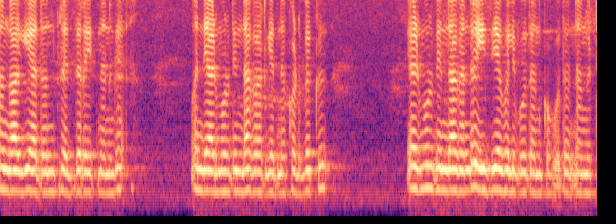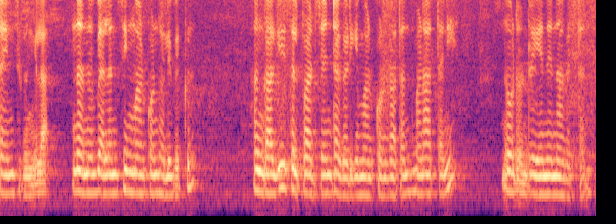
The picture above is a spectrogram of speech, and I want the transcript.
ಹಾಗಾಗಿ ಅದೊಂದು ಪ್ರೆಜರ್ ಐತೆ ನನಗೆ. ಒಂದು ಎರಡು ಮೂರು ದಿನದಾಗ ಅವ್ರಿಗೆ ಅದನ್ನ ಕೊಡಬೇಕು. ಎರಡು ಮೂರು ದಿನದಾಗ ಅಂದರೆ ಈಸಿಯಾಗಿ ಹೊಲಿಬೋದು ಅಂದ್ಕೋಬೋದು ನಂಗೆ ಟೈಮ್ ಸಿಗೋಂಗಿಲ್ಲ. ನಾನು ಬ್ಯಾಲೆನ್ಸಿಂಗ್ ಮಾಡ್ಕೊಂಡು ಹೊಲಿಬೇಕು. ಹಾಗಾಗಿ ಸ್ವಲ್ಪ ಅರ್ಜೆಂಟಾಗಿ ಅಡುಗೆ ಮಾಡ್ಕೊಂಡ್ರೆ ಅದಂತ ನೋಡೋಣ ನೋಡೋಣ್ರಿ ಏನೇನಾಗತ್ತಂತ.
